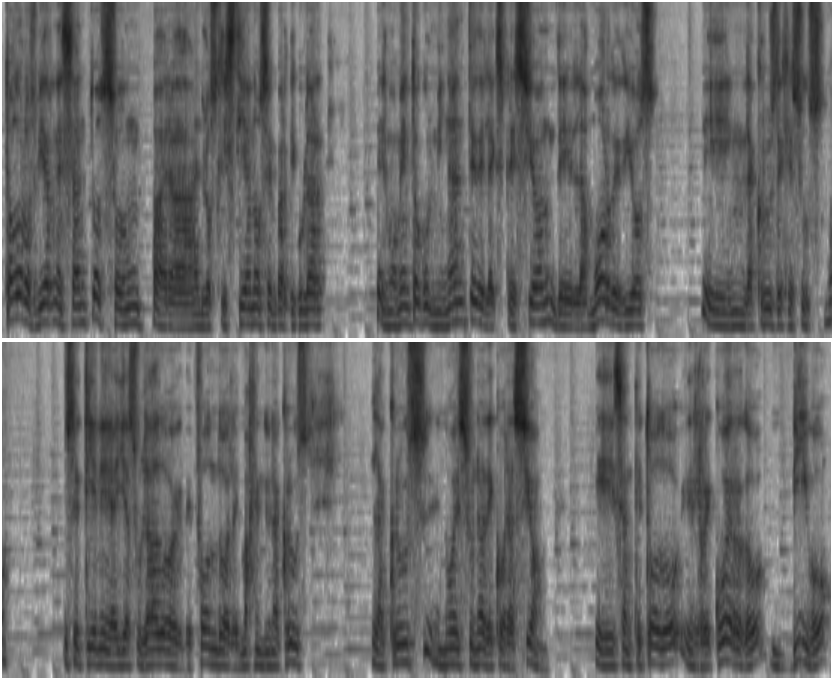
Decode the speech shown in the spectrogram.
Todos los viernes santos son para los cristianos en particular el momento culminante de la expresión del amor de Dios en la cruz de Jesús. ¿no? Usted tiene ahí a su lado, de fondo, la imagen de una cruz la cruz no es una decoración, es ante todo el recuerdo vivo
